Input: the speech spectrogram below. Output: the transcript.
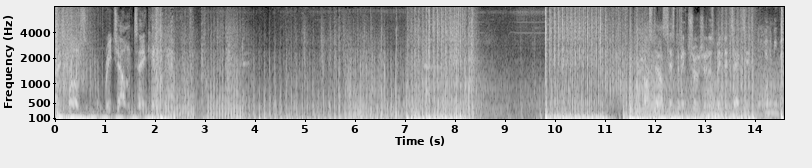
It's close. Reach out and take it. Hostile system intrusion has been detected. Enemy down.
